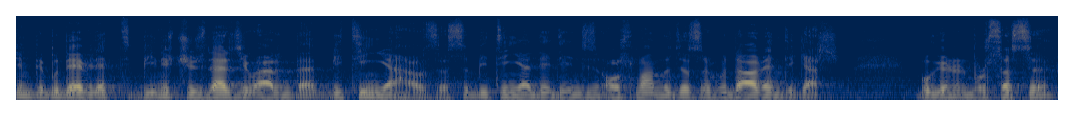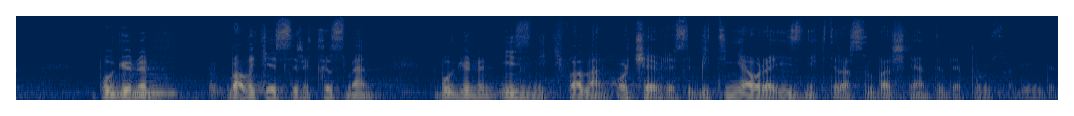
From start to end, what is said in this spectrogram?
Şimdi bu devlet 1300'ler civarında Bitinya Havzası, Bitinya dediğinizin Osmanlıcası Hudavendigar. Bugünün Bursa'sı, bugünün Balıkesir'i kısmen, bugünün İznik falan o çevresi. Bitinya ora İznik'tir asıl başkenti de Bursa değildir.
